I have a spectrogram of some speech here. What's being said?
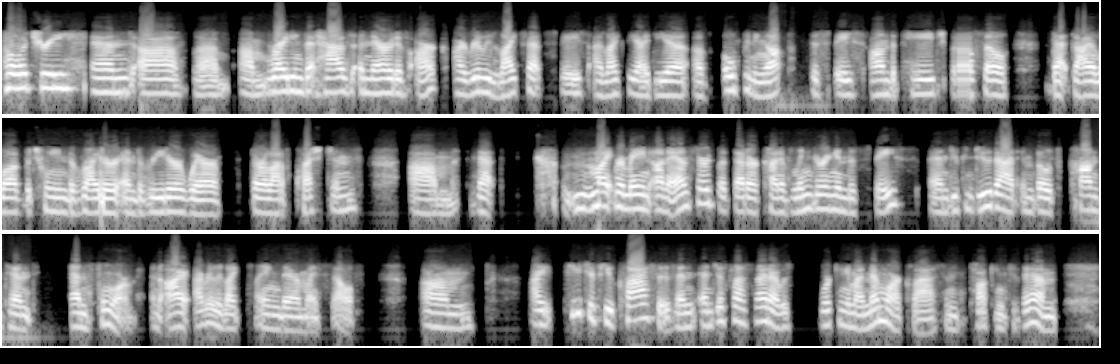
poetry and uh, um, um, writing that has a narrative arc. I really like that space. I like the idea of opening up the space on the page, but also that dialogue between the writer and the reader where there are a lot of questions um, that might remain unanswered, but that are kind of lingering in the space. And you can do that in both content and form. And I, I really like playing there myself. Um, I teach a few classes, and, and just last night I was working in my memoir class and talking to them.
